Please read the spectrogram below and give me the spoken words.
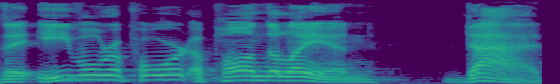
the evil report upon the land died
